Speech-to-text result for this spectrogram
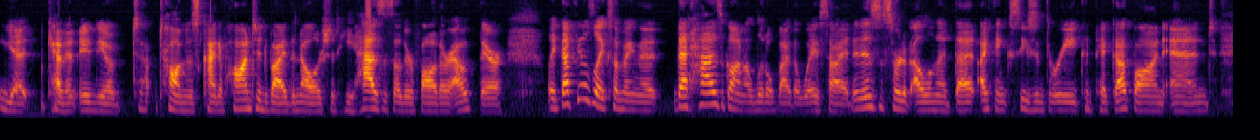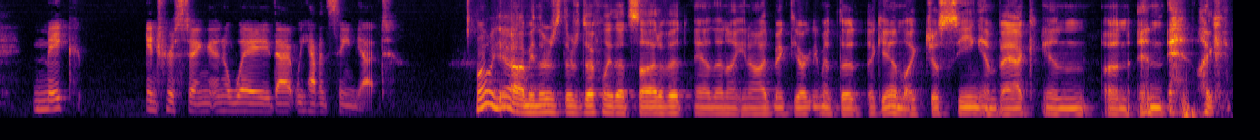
yet Kevin, you know, t- Tom is kind of haunted by the knowledge that he has this other father out there. Like that feels like something that that has gone a little by the wayside. It is a sort of element that I think season three could pick up on and make interesting in a way that we haven't seen yet. Well, yeah, I mean, there's there's definitely that side of it, and then I, you know, I'd make the argument that again, like just seeing him back in an in like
